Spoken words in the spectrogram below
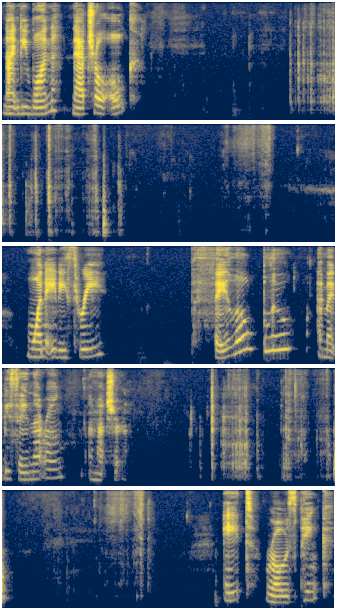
91 Natural Oak. One eighty three Phthalo blue. I might be saying that wrong. I'm not sure. 8 rose pink.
